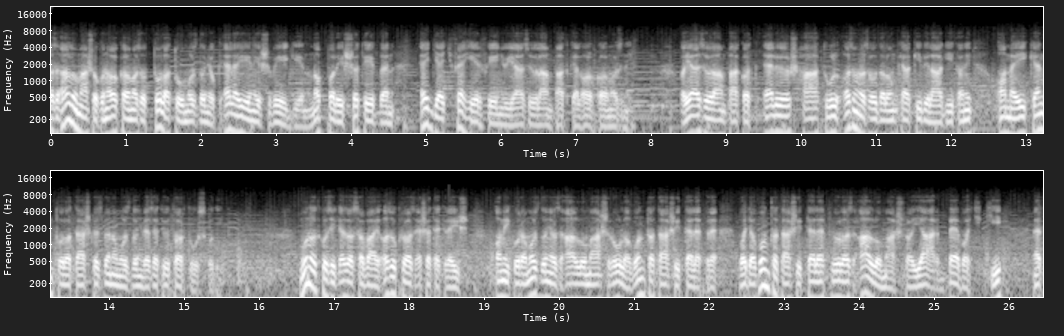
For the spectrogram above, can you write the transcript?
Az állomásokon alkalmazott tolató mozdonyok elején és végén, nappal és sötétben egy-egy fehér fényű jelzőlámpát kell alkalmazni. A jelzőlámpákat elől s hátul azon az oldalon kell kivilágítani, amelyiken tolatás közben a mozdonyvezető tartózkodik. Vonatkozik ez a szabály azokra az esetekre is, amikor a mozdony az állomásról a vontatási telepre, vagy a vontatási telepről az állomásra jár be vagy ki, mert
